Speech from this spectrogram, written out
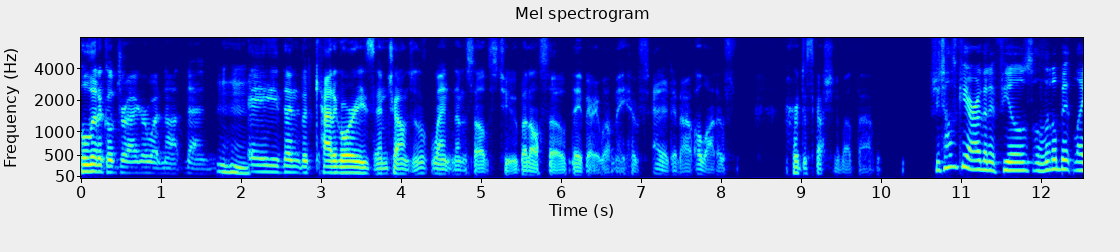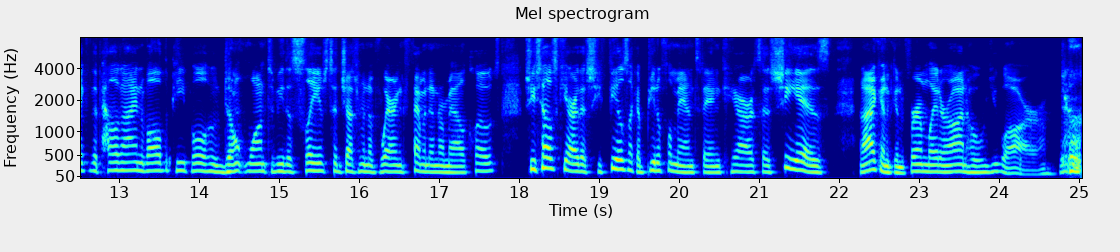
political drag or whatnot than Mm-hmm. a than the categories and challenges lent themselves to, but also they very well may have edited out a lot of her discussion about that. She tells Chiara that it feels a little bit like the Paladine of all the people who don't want to be the slaves to judgment of wearing feminine or male clothes. She tells Chiara that she feels like a beautiful man today, and Chiara says she is, and I can confirm later on who you are.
